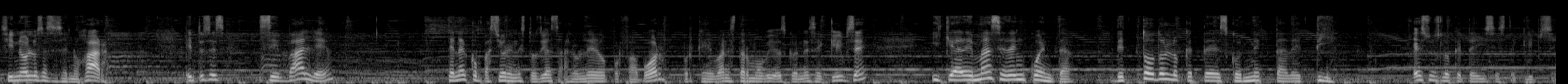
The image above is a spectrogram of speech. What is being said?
Si no los haces enojar. Entonces, se vale tener compasión en estos días, a lo leo, por favor, porque van a estar movidos con ese eclipse, y que además se den cuenta de todo lo que te desconecta de ti. Eso es lo que te dice este eclipse,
